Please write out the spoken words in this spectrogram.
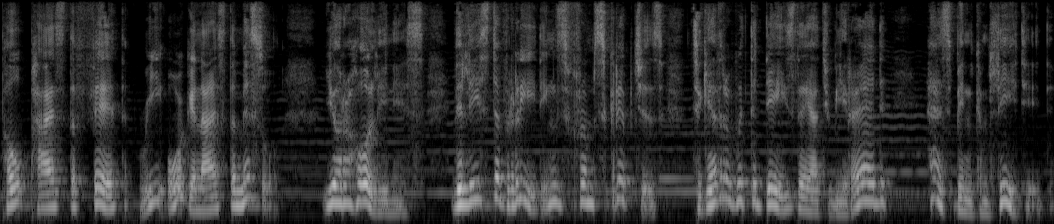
Pope Pius V reorganized the Missal your Holiness, the list of readings from Scriptures, together with the days they are to be read, has been completed.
